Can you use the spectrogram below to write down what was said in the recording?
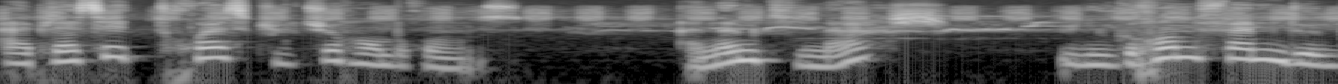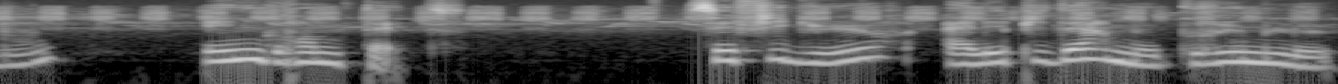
a placé trois sculptures en bronze. Un homme qui marche, une grande femme debout et une grande tête. Ces figures, à l'épiderme grumeleux,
